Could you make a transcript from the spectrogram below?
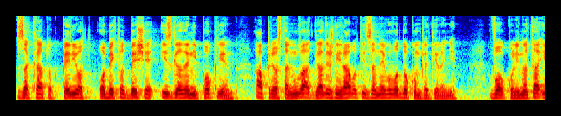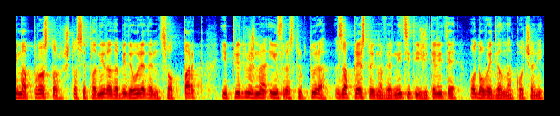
За краток период објектот беше изграден и покриен, а преостануваат градежни работи за негово докомплетирање. Во околината има простор што се планира да биде уреден со парк и придружна инфраструктура за престој на верниците и жителите од овој дел на Кочани.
